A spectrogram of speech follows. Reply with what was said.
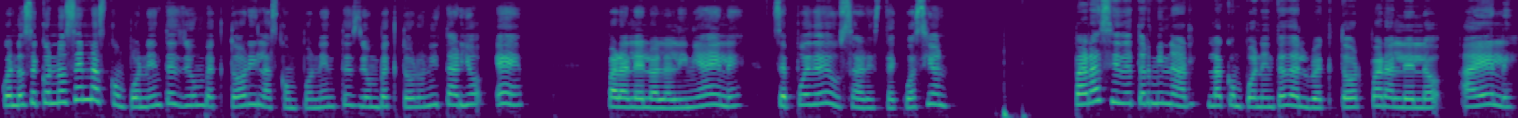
cuando se conocen las componentes de un vector y las componentes de un vector unitario E, paralelo a la línea L, se puede usar esta ecuación para así determinar la componente del vector paralelo a L.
